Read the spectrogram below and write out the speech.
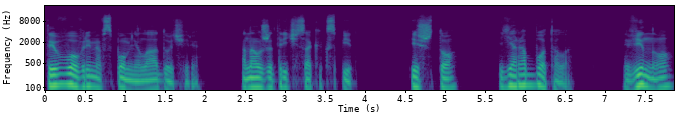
«Ты вовремя вспомнила о дочери. Она уже три часа как спит. И что? Я работала. Вино,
